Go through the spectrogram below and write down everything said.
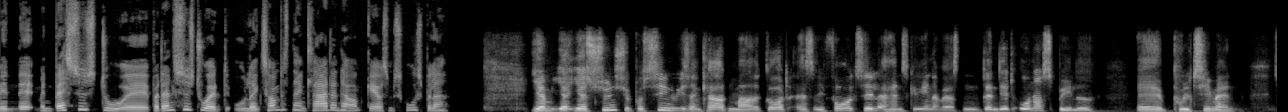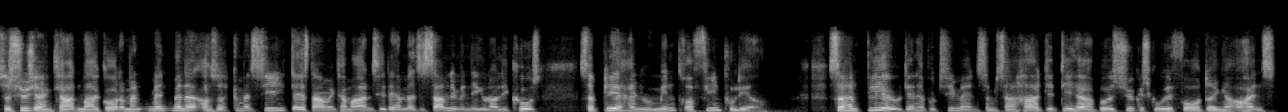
men, øh, men hvad synes du, øh, hvordan synes du, at Ulrik Thomsen han klarer den her opgave som skuespiller? Jamen, jeg, jeg synes jo på sin vis, at han klarer den meget godt. Altså i forhold til, at han skal ind og være sådan, den lidt underspillede øh, politimand, så synes jeg, han klarer den meget godt. Og, man, men, men, og så kan man sige, da jeg snakker med kammeraten til det her med til sammenligning med Nikolaj Likos, så bliver han jo mindre finpoleret. Så han bliver jo den her politimand, som så har det, de her både psykiske udfordringer og hans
